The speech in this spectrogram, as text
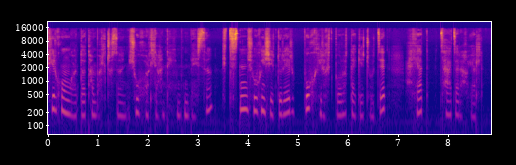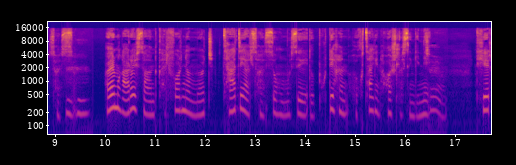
Тэр хүн одоо том болчихсон шүүх хурлын танхимд нь байсан. Эцэст нь шүүхийн шийдвэрээр бүх хэрэгт буруутай гэж үзээд ахиад цаазаар авах ял сонссон. 2019 онд Калифорни мууж цаазын ял сонссон хүмүүсээ бүгдийнх нь хугацааг нь хойшлуулсан гинэ. Тэгэхээр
